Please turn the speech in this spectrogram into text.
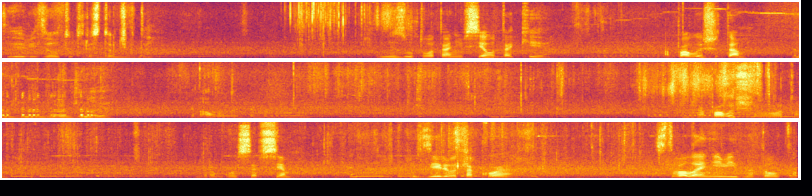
Где-то я видела тут листочек-то. Внизу-то вот они все вот такие. А повыше там другие. А вот. А повыше вот он. Другой совсем. И дерево такое. Ствола не видно толком.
